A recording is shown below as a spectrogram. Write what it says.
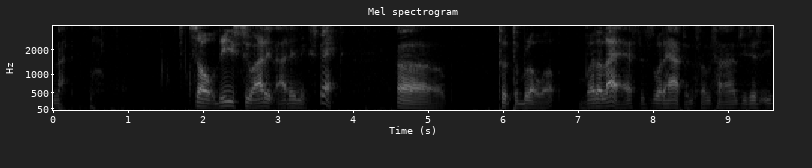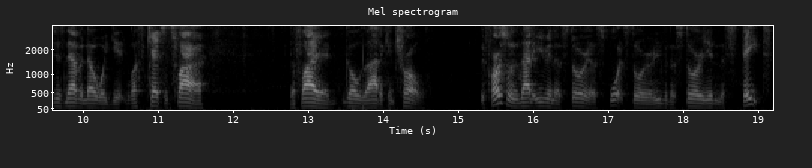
nothing. So these two, I didn't I didn't expect uh, to to blow up. But alas, this is what happens. Sometimes you just you just never know what get once it catches fire. the fire goes out of control. The first one is not even a story, a sports story, or even a story in the states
